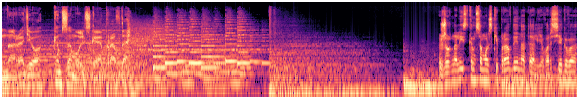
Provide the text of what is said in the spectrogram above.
На радио «Комсомольская правда». Журналист «Комсомольской правды» Наталья Варсегова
